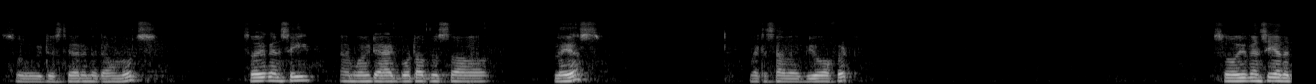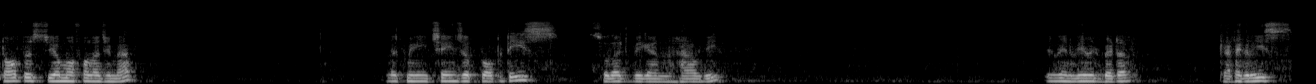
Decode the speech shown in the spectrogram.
So it is there in the downloads. So you can see I'm going to add both of these uh, layers. Let us have a view of it. So you can see at the top is geomorphology map. Let me change the properties so that we can have the you can view it better. Categories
